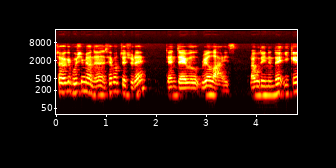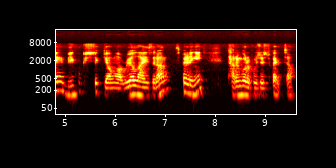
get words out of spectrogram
자, 여기 보시면은 세 번째 줄에 then they will realize 라고 돼 있는데 이게 미국식 영어 realize랑 스펠링이 다른 거를 보실 수가 있죠.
